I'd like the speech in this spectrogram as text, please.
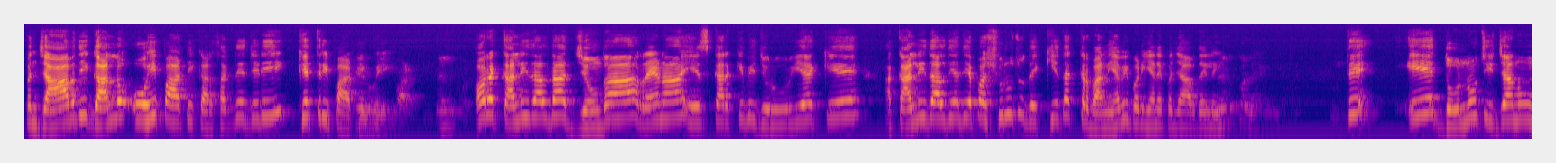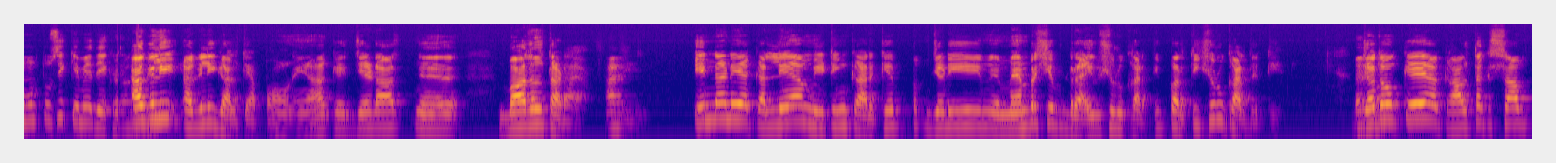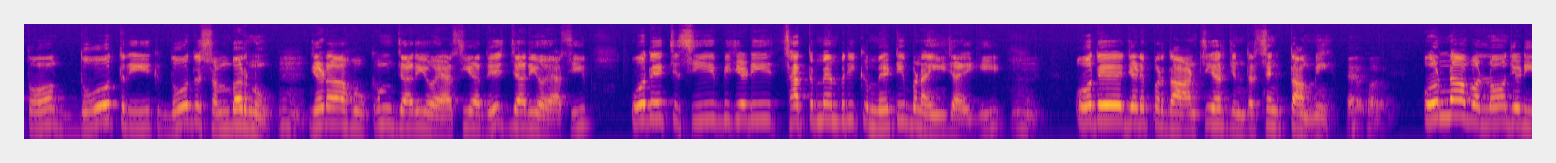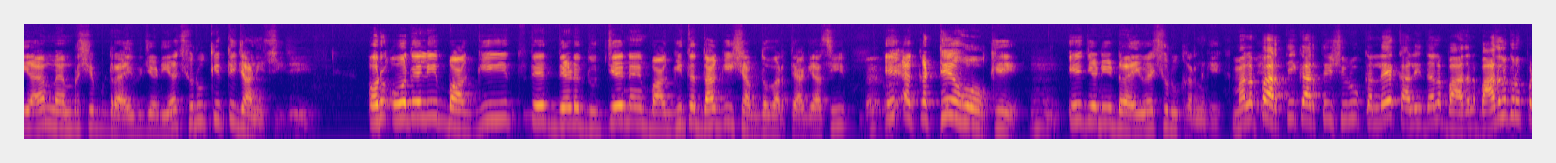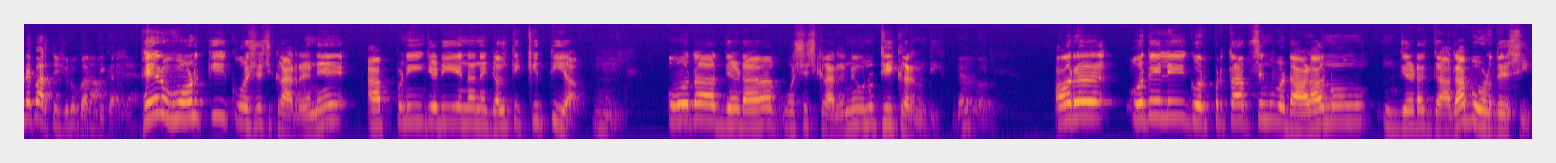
ਪੰਜਾਬ ਦੀ ਗੱਲ ਉਹੀ ਪਾਰਟੀ ਕਰ ਸਕਦੀ ਜਿਹੜੀ ਖੇਤਰੀ ਪਾਰਟੀ ਹੋਏਗੀ। ਔਰ ਅਕਾਲੀ ਦਲ ਦਾ ਜਿਉਂਦਾ ਰਹਿਣਾ ਇਸ ਕਰਕੇ ਵੀ ਜ਼ਰੂਰੀ ਹੈ ਕਿ ਅਕਾਲੀ ਦਲ ਦੀਆਂ ਜੇ ਆਪਾਂ ਸ਼ੁਰੂ ਤੋਂ ਦੇਖੀਏ ਤਾਂ ਕੁਰਬਾਨੀਆਂ ਵੀ ਬੜੀਆਂ ਨੇ ਪੰਜਾਬ ਦੇ ਲਈ। ਤੇ ਇਹ ਦੋਨੋਂ ਚੀਜ਼ਾਂ ਨੂੰ ਹੁਣ ਤੁਸੀਂ ਕਿਵੇਂ ਦੇਖ ਰਹੇ ਹੋ? ਅਗਲੀ ਅਗਲੀ ਗੱਲ ਤੇ ਆਪਾਂ ਆਉਣੇ ਆ ਕਿ ਜਿਹੜਾ ਬਾਦਲ ਧੜਾ ਆ ਹਾਂਜੀ। ਇਹਨਾਂ ਨੇ ਇਕੱਲਿਆਂ ਮੀਟਿੰਗ ਕਰਕੇ ਪ- ਜਿਹੜੀ ਮੈਂਬਰਸ਼ਿਪ ਡਰਾਈਵ ਸ਼ੁਰੂ ਕਰਤੀ ਭਰਤੀ ਸ਼ੁਰੂ ਕਰ ਦਿੱਤੀ। ਜਦੋਂ ਕਿ ਅਕਾਲ ਤਖਤ ਸਾਹਿਬ ਤੋਂ 2 ਤਰੀਕ 2 ਦਸੰਬਰ ਨੂੰ ਜਿਹੜਾ ਹੁਕਮ ਜਾਰੀ ਹੋਇਆ ਸੀ ਆਦੇਸ਼ ਜਾਰੀ ਹੋਇਆ ਸੀ ਉਹਦੇ ਚ ਸੀ ਵੀ ਜਿਹੜੀ 7 ਮੈਂਬਰੀ ਕਮੇਟੀ ਬਣਾਈ ਜਾਏਗੀ। ਉਹਦੇ ਜਿਹੜੇ ਪ੍ਰਧਾਨ ਸੀ ਹਰਜਿੰਦਰ ਸਿੰਘ ਧਾਮੀ। ਬਿਲਕੁਲ। ਉਹਨਾਂ ਵੱਲੋਂ ਜਿਹੜੀ ਆ ਮੈਂਬਰਸ਼ਿਪ ਡਰਾਈਵ ਜਿਹੜੀ ਆ ਸ਼ੁਰੂ ਕੀਤੀ ਜਾਣੀ ਸੀ। ਜੀ। ਔਰ ਉਹਦੇ ਲਈ ਬਾਗੀ ਤੇ ਜਿਹੜੇ ਦੂਜੇ ਨੇ ਬਾਗੀ ਤੇ ਦਾਗੀ ਸ਼ਬਦ ਵਰਤਿਆ ਗਿਆ ਸੀ। ਇਹ ਇਕੱਠੇ ਹੋ ਕੇ ਇਹ ਜਿਹੜੀ ਡਰਾਈਵ ਹੈ ਸ਼ੁਰੂ ਕਰਨਗੇ। ਮਤਲਬ ਭਰਤੀ ਕਰਤੀ ਸ਼ੁਰੂ ਕੱਲੇ ਅਕਾਲੀ ਦਲ ਬਾਦਲ ਬਾਦਲ ਗਰੁੱਪ ਨੇ ਭਰਤੀ ਸ਼ੁਰੂ ਕਰਤੀ ਕਰ ਫਿਰ ਹੁਣ ਕੀ ਕੋਸ਼ਿਸ਼ ਕਰ ਰਹੇ ਨੇ? ਆਪਣੀ ਜਿਹੜੀ ਇਹਨਾਂ ਨੇ ਗਲਤੀ ਕੀਤੀ ਆ ਉਹਦਾ ਜਿਹੜਾ ਕੋਸ਼ਿਸ਼ ਕਰ ਰਹੇ ਨੇ ਉਹਨੂੰ ਠੀਕ ਕਰਨ ਦੀ। ਬਿਲਕੁਲ। ਔਰ ਉਹਦੇ ਲਈ ਗੁਰਪ੍ਰਤਾਪ ਸਿੰਘ ਵਡਾਲਾ ਨੂੰ ਜਿਹੜਾ ਜ਼ਿਆਦਾ ਬੋਲਦੇ ਸੀ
